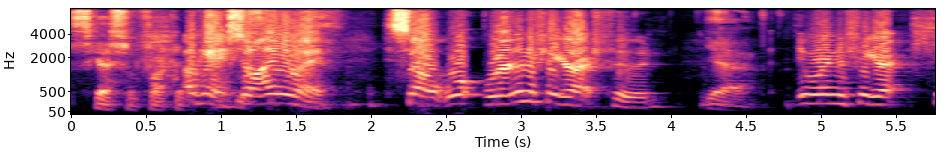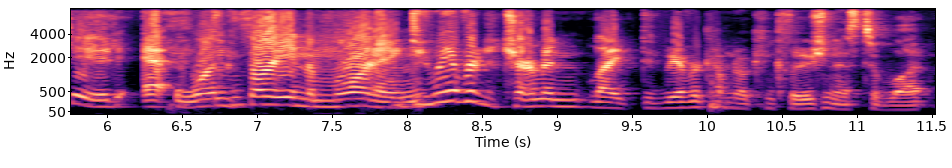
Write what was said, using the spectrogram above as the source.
Some fucking. Okay, so anyway, so we'll, we're gonna figure out food. yeah. We're gonna figure out food at 1.30 in the morning. Did we ever determine like? Did we ever come to a conclusion as to what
